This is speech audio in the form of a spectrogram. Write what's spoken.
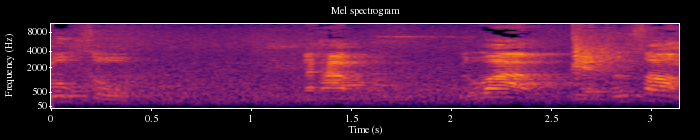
ลูกสูบนะครับ หรือว่าเปลี่ยนชุดซ่อม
